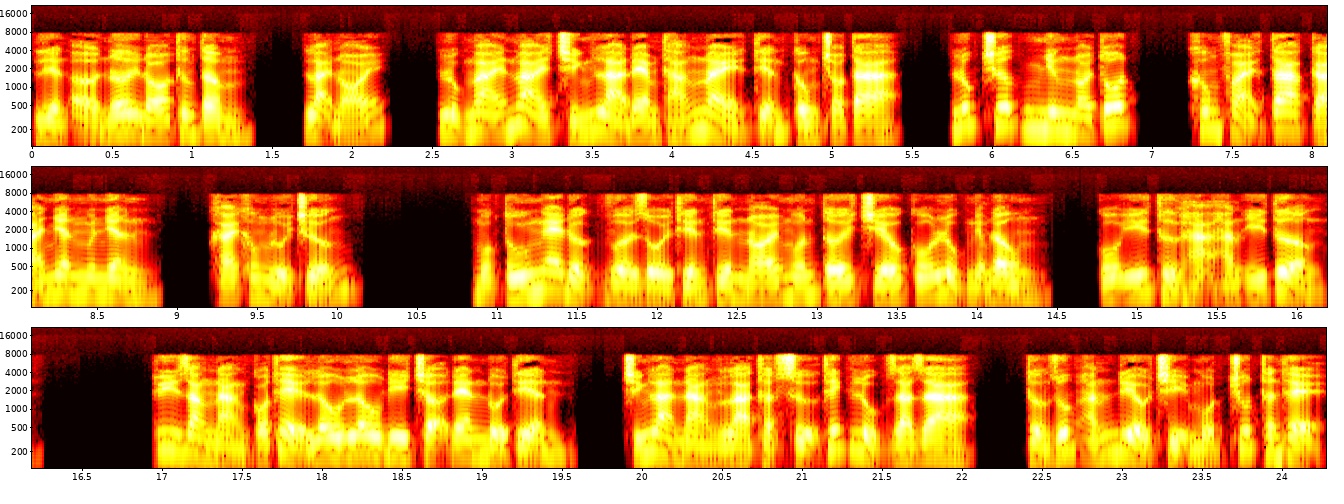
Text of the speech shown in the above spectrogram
liền ở nơi đó thương tâm, lại nói, lục mãi mãi chính là đem tháng này tiền công cho ta, lúc trước nhưng nói tốt, không phải ta cá nhân nguyên nhân, khái không lùi trướng. Mục tú nghe được vừa rồi thiến thiến nói muốn tới chiếu cố lục niệm đông, cố ý thử hạ hắn ý tưởng. Tuy rằng nàng có thể lâu lâu đi chợ đen đổi tiền, chính là nàng là thật sự thích lục gia gia, tưởng giúp hắn điều trị một chút thân thể.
